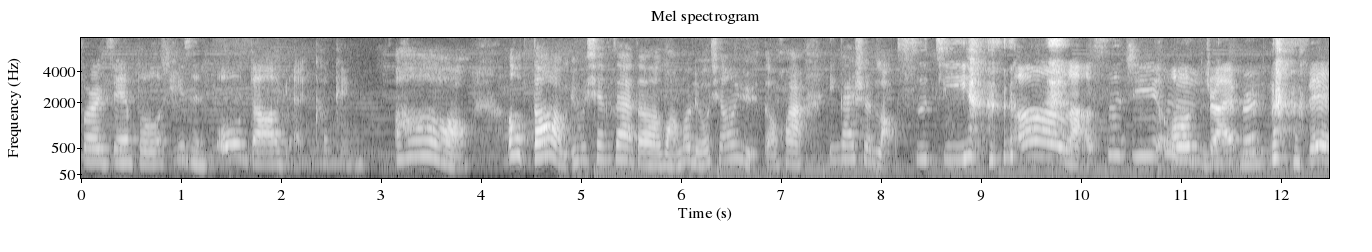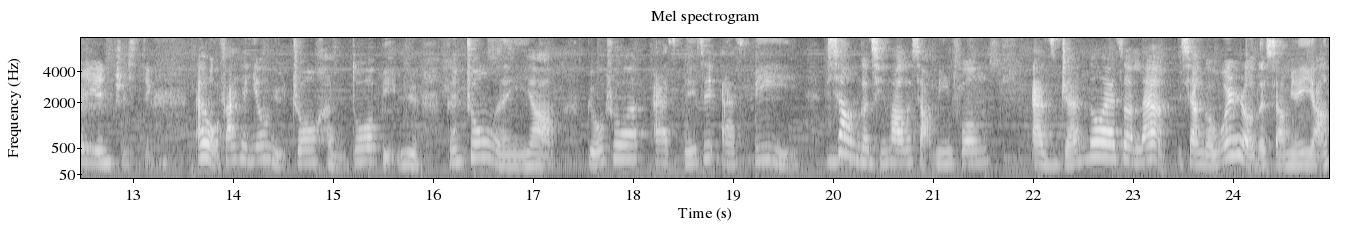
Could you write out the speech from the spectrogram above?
For example, he's an old dog at cooking. 哦，old dog，因为现在的网络流行语的话，应该是老司机。 Ah, 老司机, old driver. Very interesting. 哎，我发现英语中很多比喻跟中文一样，比如说 as busy as bee，像个勤劳的小蜜蜂；as gentle as a lamb，像个温柔的小绵羊。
